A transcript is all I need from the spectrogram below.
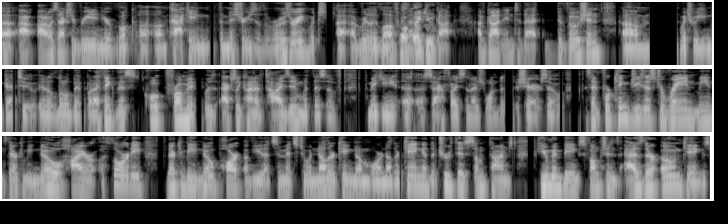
uh, I, I, was actually reading your book, uh, unpacking the mysteries of the Rosary, which I, I really love. Oh, thank I've you. Got I've gotten into that devotion, um, which we can get to in a little bit. But I think this quote from it was actually kind of ties in with this of making a, a sacrifice, and I just wanted to share it. So it said, "For King Jesus to reign means there can be no higher authority. There can be no part of you that submits to another kingdom or another king. The truth is, sometimes human beings functions as their own kings."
